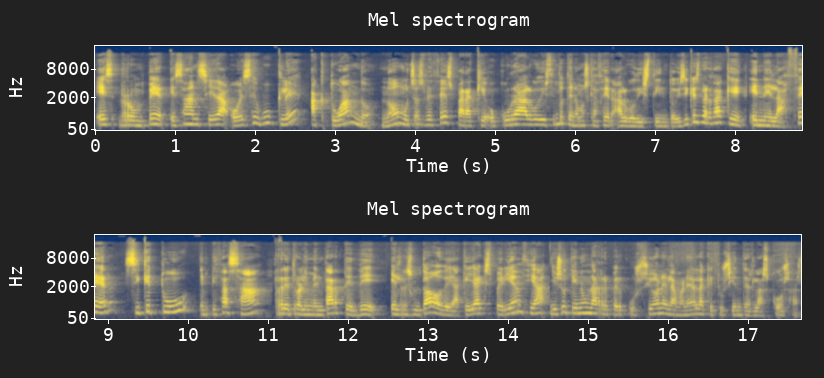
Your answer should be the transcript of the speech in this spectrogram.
Es romper esa ansiedad o ese bucle actuando, ¿no? Muchas veces para que ocurra algo distinto tenemos que hacer algo distinto. Y sí que es verdad que en el hacer sí que tú empiezas a retroalimentarte de el resultado de aquella experiencia y eso tiene una repercusión en la manera en la que tú sientes las cosas.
